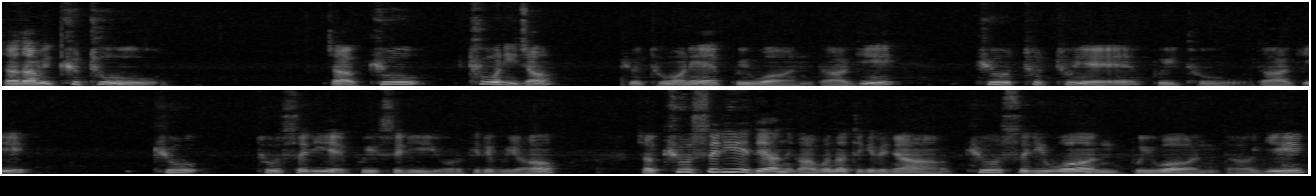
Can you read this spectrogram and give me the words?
자, 다음에 Q2 자, Q21이죠. Q21의 V1 더하기 Q22의 V2 더하기 Q23의 V3 이렇게 되고요. 자, Q3에 대한 값은 어떻게 되냐? Q31 V1 더하기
